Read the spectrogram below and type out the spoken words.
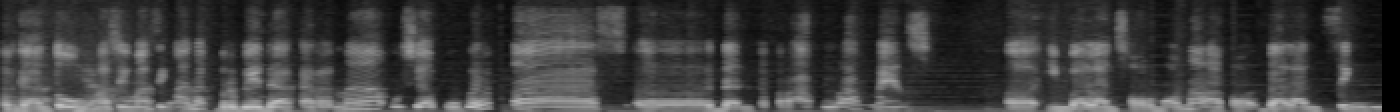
Tergantung, Ya. masing-masing anak berbeda karena usia pubertas eh, dan keteraturan mens, eh, imbalance hormonal atau balancing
